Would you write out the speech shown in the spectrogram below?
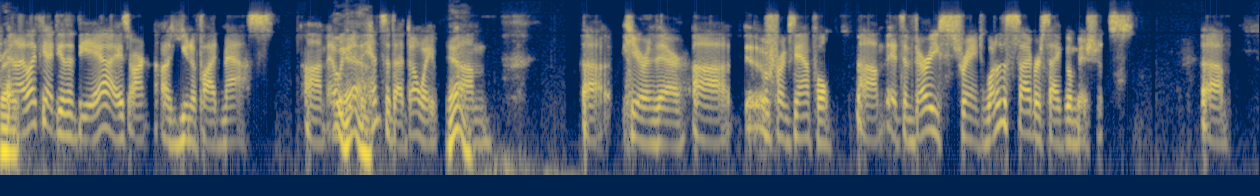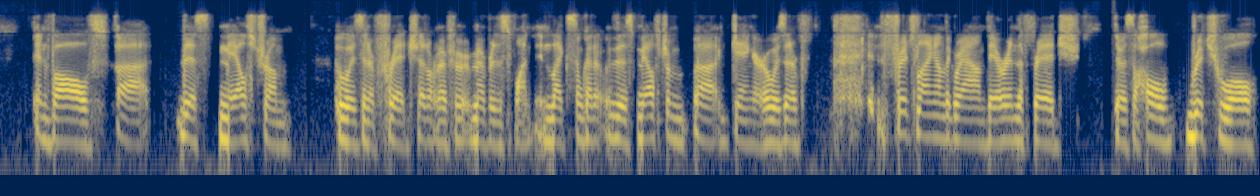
Right. And I like the idea that the AIs aren't a unified mass. Um, and Oh, we yeah. get hints of that, don't we? Yeah. Um, uh, here and there. Uh, for example, um, it's a very strange. One of the Cyber Psycho missions um, involves uh, this Maelstrom who was in a fridge. I don't know if you remember this one. In like some kind of this Maelstrom uh, ganger who was in a fridge lying on the ground. They were in the fridge. There was a whole ritual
